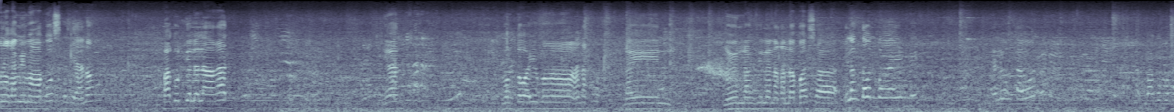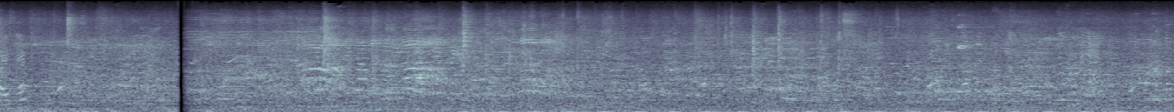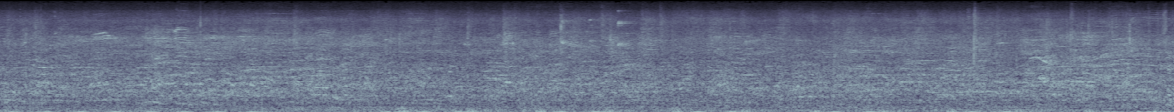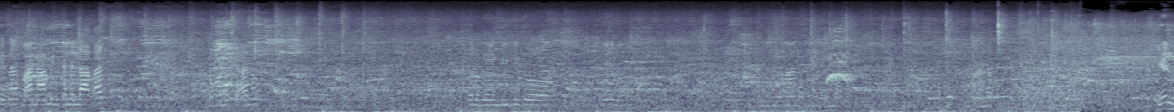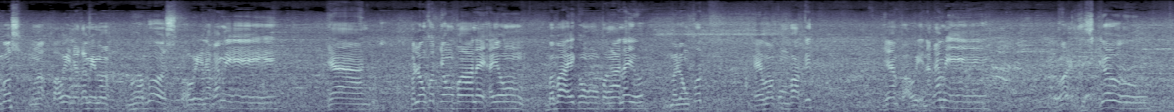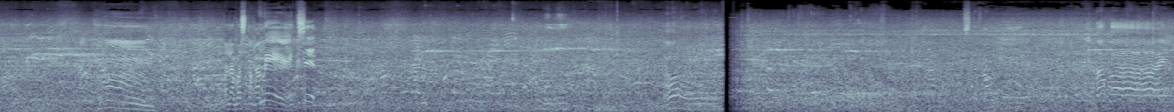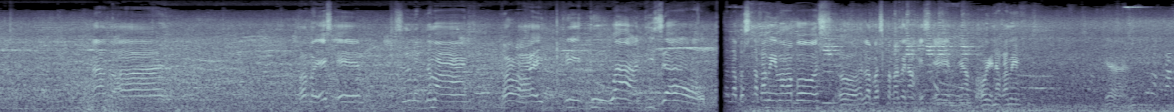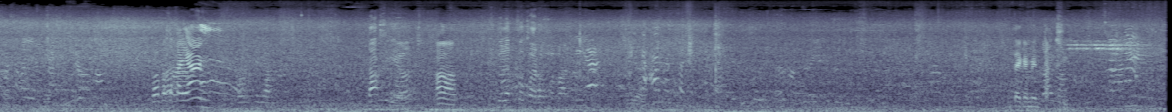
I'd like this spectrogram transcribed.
Muna kami mga boss kasi ano, pagod galalakad. Yan. Huwag tawa yung mga anak ko dahil ngayon lang sila nakalabas sa... Ilang taon ba ngayon, Ben? Dalawang taon? Bago maka-SF? Paa namin kalalakad. Ito kami sa ano. Tulog yung bibi ko. Ayan o. Yung mga anak ko Mga anak ko. Yan boss, mga pauwi na kami mga, mga boss. Pauwi na kami. Yan. Malungkot yung panganay, ay yung babae kong panganay oh. Malungkot. Ewan kung bakit. Yan, pauwi na kami. Alright, let's go. Hmm. Palabas na kami. Exit. Oh. Bye-bye. Bye-bye. Bye-bye, SM. Sunod naman. Alright. 3, 2, 1. Peace out. Labas na kami mga boss. Oh, labas na kami ng SM. Yan, pauwi na kami. Yan. Papasakayan. Taxi yun? Ah. Tulad ko parang mababa. Tayo kami ng taxi.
